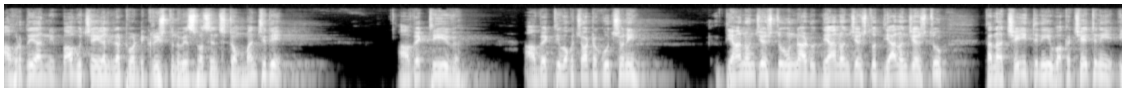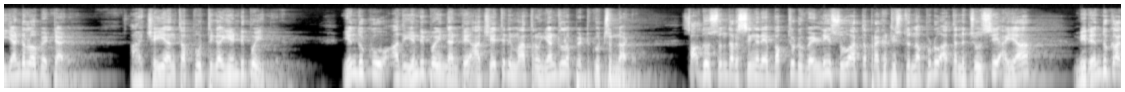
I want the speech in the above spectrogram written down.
ఆ హృదయాన్ని బాగు చేయగలిగినటువంటి క్రీస్తును విశ్వసించటం మంచిది. ఆ వ్యక్తి ఆ వ్యక్తి ఒక చోట కూర్చొని ధ్యానం చేస్తూ ఉన్నాడు ధ్యానం చేస్తూ ధ్యానం చేస్తూ తన చేతిని ఒక చేతిని ఎండలో పెట్టాడు. ఆ చెయ్యి అంతా పూర్తిగా ఎండిపోయింది. ఎందుకు అది ఎండిపోయిందంటే ఆ చేతిని మాత్రం ఎండలో పెట్టి కూర్చున్నాడు. సాధు సుందర్ సింగ్ అనే భక్తుడు వెళ్ళి సువార్త ప్రకటిస్తున్నప్పుడు అతన్ని చూసి అయ్యా మీరెందుకు ఆ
